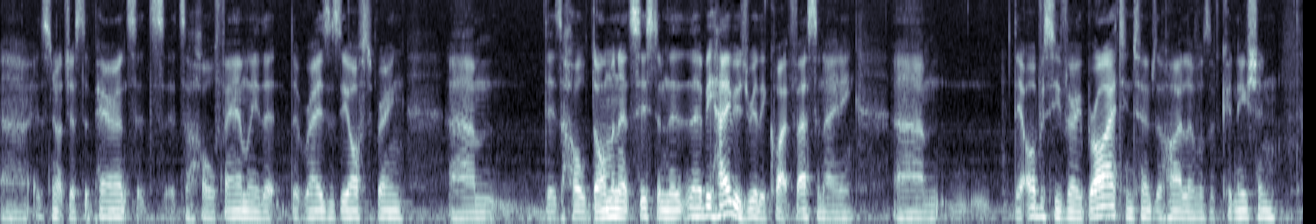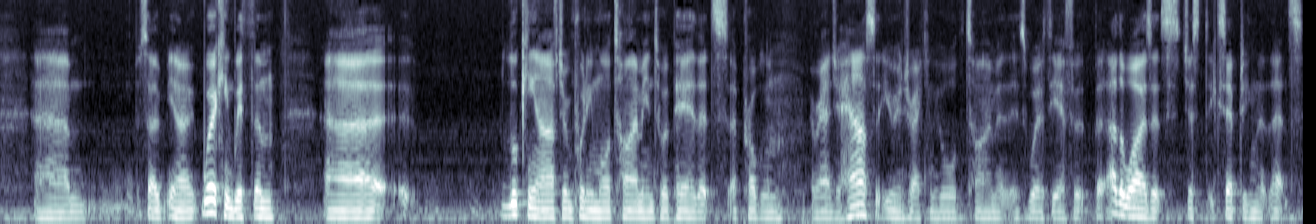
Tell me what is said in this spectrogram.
Uh, it's not just the parents; it's it's a whole family that, that raises the offspring. Um, there's a whole dominant system. The, their behaviour is really quite fascinating. Um, they're obviously very bright in terms of high levels of cognition. Um, so, you know, working with them, uh, looking after and putting more time into a pair that's a problem around your house that you're interacting with all the time is worth the effort. But otherwise, it's just accepting that that's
